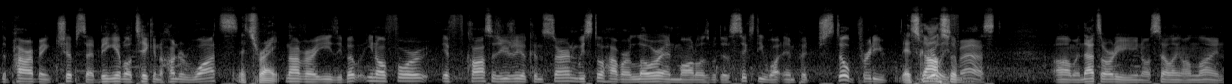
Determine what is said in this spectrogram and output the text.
the power bank chipset. Being able to take in 100 watts, That's right. not very easy. But you know, for if cost is usually a concern, we still have our lower end models with the 60 watt input, still pretty It's really awesome. fast. Um, and that's already you know selling online.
